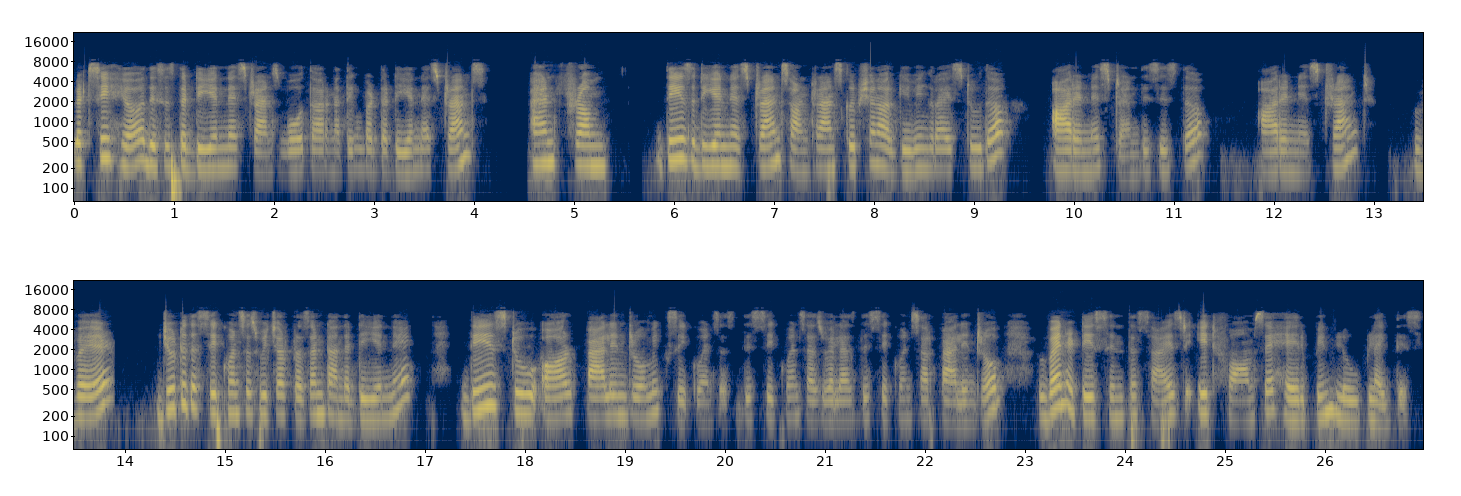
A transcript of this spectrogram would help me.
Let's see here, this is the DNA strands. Both are nothing but the DNA strands. And from these DNA strands on transcription are giving rise to the RNA strand. This is the RNA strand where due to the sequences which are present on the DNA, these two are palindromic sequences. This sequence as well as this sequence are palindrome. When it is synthesized, it forms a hairpin loop like this.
